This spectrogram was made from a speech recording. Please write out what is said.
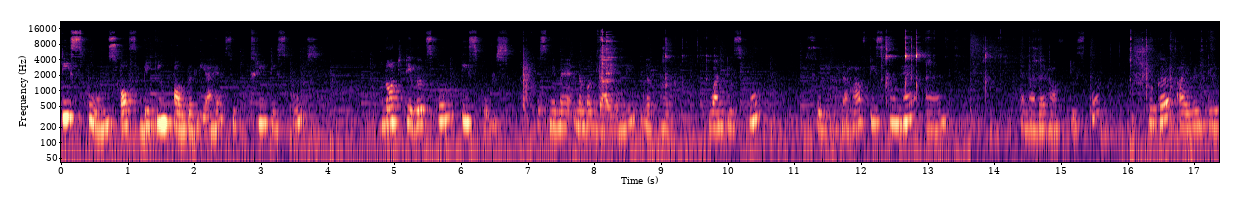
teaspoon of baking powder लिया है। So three teaspoon not tablespoon teaspoon इसमें मैं नमक डाल दूँगी लगभग वन टी स्पून सो ये मेरा हाफ़ टी स्पून है and another half tea teaspoon sugar, I will take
